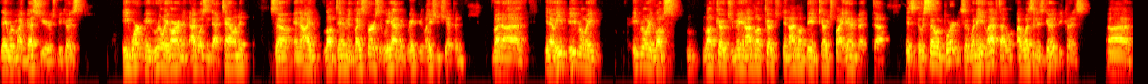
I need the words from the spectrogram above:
they were my best years because he worked me really hard and I wasn't that talented. So, and I loved him and vice versa. We have a great relationship. And, but, uh, you know, he, he really, he really loves, loved coaching me and I love coach and I love being coached by him. But, uh, it's, it was so important. So when he left, I, I wasn't as good because, uh,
